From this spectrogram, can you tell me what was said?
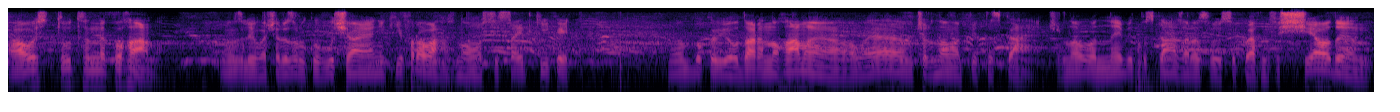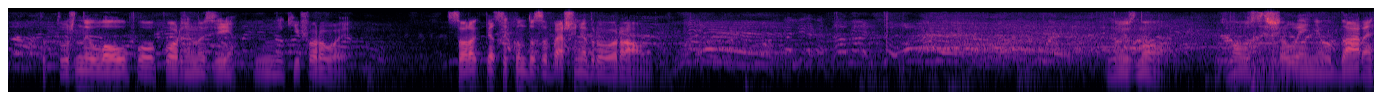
А ось тут непогано. Зліва через руку влучає Нікіфорова. Знову ці сайдкіки. Бокові удари ногами, але Чорнова підтискає. Чорнова не відпускає зараз свою суперницю. Ще один потужний лоу по опорній нозі Нікіфорової. 45 секунд до завершення другого раунду. Ну і знову. Знову ці шалені удари.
